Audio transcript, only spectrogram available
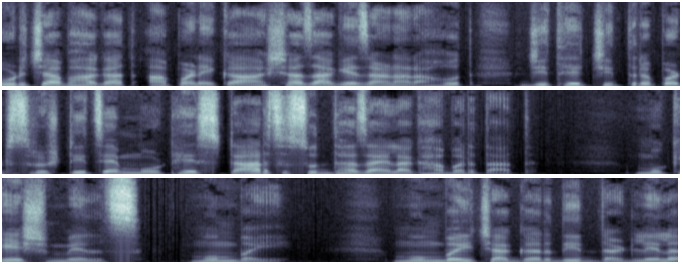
पुढच्या भागात आपण एका अशा जागे जाणार आहोत जिथे चित्रपटसृष्टीचे मोठे स्टार्ससुद्धा जायला घाबरतात. मुकेश मिल्स मुंबई. मुंबईच्या गर्दीत दडलेलं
